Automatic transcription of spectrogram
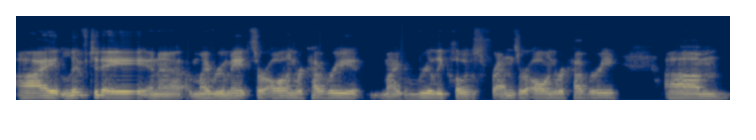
I live today in a, my roommates are all in recovery. My really close friends are all in recovery. Um,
